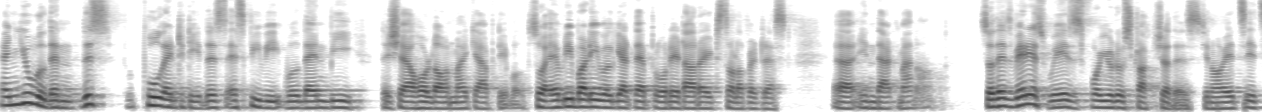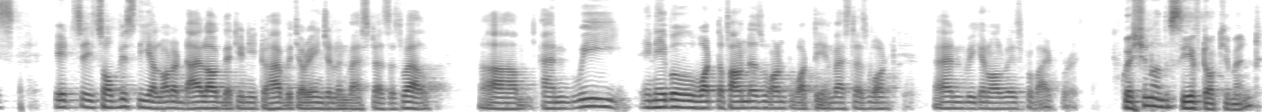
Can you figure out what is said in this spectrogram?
And you will then, this pool entity, this SPV will then be the shareholder on my cap table. So everybody will get their pro rata rights sort of addressed uh, in that manner. So there's various ways for you to structure this. You know, it's it's it's it's obviously a lot of dialogue that you need to have with your angel investors as well. Um, and we enable what the founders want, what the investors want, and we can always provide for it. Question on the SAFE document.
